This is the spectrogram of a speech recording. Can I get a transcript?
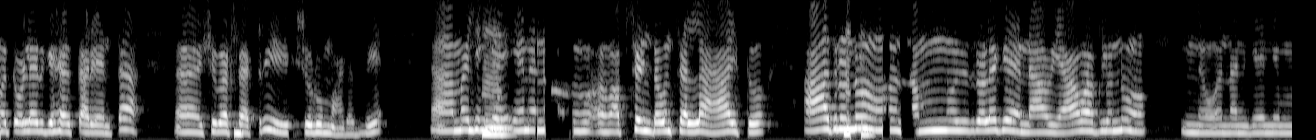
ಮತ್ತೆ ಒಳ್ಳೇದ್ಗೆ ಹೇಳ್ತಾರೆ ಅಂತ ಶುಗರ್ ಫ್ಯಾಕ್ಟ್ರಿ ಶುರು ಮಾಡಿದ್ವಿ. ಆಮೇಲೆ ಹಿಂಗೆ ಏನೇನು ಏನೇನೋ ಅಪ್ಸ್ ಅಂಡ್ ಡೌನ್ಸ್ ಎಲ್ಲ ಆಯ್ತು. ಆದ್ರೂನು ನಮ್ಮ ಇದ್ರೊಳಗೆ ನಾವು ಯಾವಾಗ್ಲೂ ನನಗೆ ನಿಮ್ಮ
